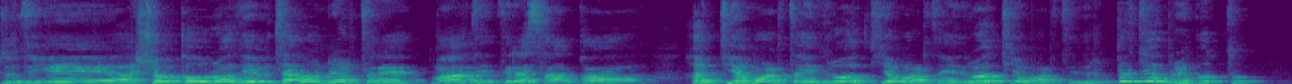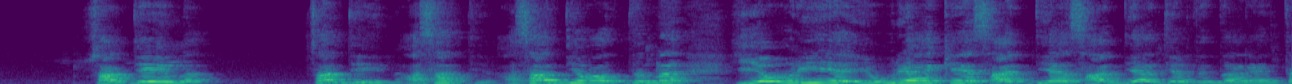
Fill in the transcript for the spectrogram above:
ಜೊತೆಗೆ ಅಶೋಕ್ ಅವರು ಅದೇ ವಿಚಾರವನ್ನು ಹೇಳ್ತಾರೆ ಮಾತಿದ್ರೆ ಸಾಕು, ಹತ್ಯೆ ಮಾಡ್ತಾ ಇದ್ರು, ಹತ್ಯೆ ಮಾಡ್ತಾ ಇದ್ರು, ಹತ್ಯೆ ಮಾಡ್ತಾ ಇದ್ರು, ಪ್ರತಿಯೊಬ್ಬರಿಗೆ ಗೊತ್ತು. ಸಾಧ್ಯ ಇಲ್ಲ. ಸಾಧ್ಯ ಇಲ್ಲ. ಅಸಾಧ್ಯ. ಅಸಾಧ್ಯವಾದನ್ನ ಇವರಿಗೆ ಇವ್ರು ಯಾಕೆ ಸಾಧ್ಯ ಸಾಧ್ಯ ಅಂತ ಹೇಳ್ತಿದ್ದಾರೆ ಅಂತ,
